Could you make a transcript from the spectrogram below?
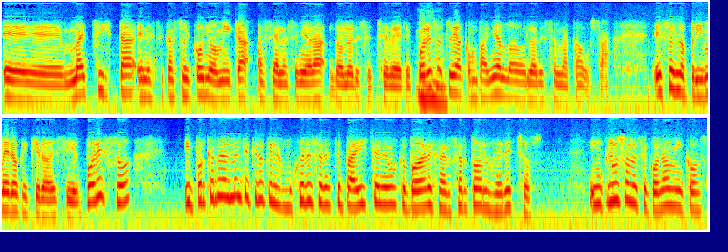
eh, machista, en este caso económica, hacia la señora Dolores Echevere. Por eso estoy acompañando a Dolores en la causa. Eso es lo primero que quiero decir. Por eso, y porque realmente creo que las mujeres en este país tenemos que poder ejercer todos los derechos, incluso los económicos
